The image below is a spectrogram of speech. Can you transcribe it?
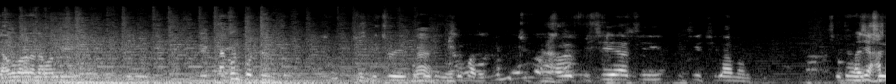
জাগো বাংলা নামা এখন পর্যন্ত কিছু। হতে পারে তবে পিছিয়ে আছি পিছিয়ে ছিলাম আর কি সেটা হচ্ছে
